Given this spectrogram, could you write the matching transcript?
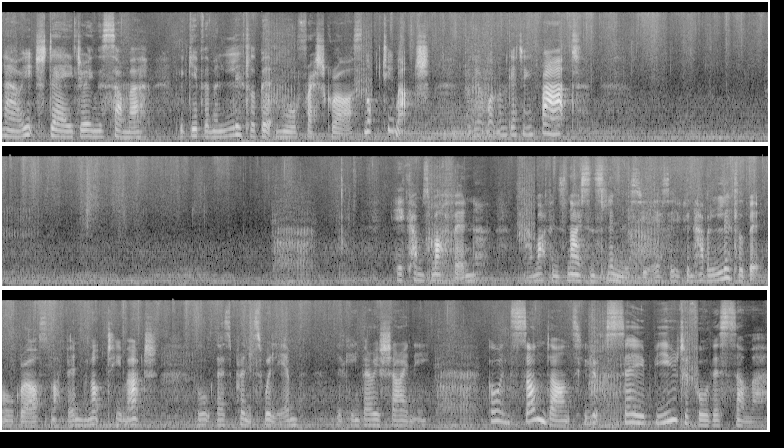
Now, each day during the summer, we give them a little bit more fresh grass. Not too much. We don't want them getting fat. Here comes Muffin. Now Muffin's nice and slim this year, so you can have a little bit more grass, Muffin, but not too much. Oh, there's Prince William, looking very shiny. Oh, and Sundance, you look so beautiful this summer.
